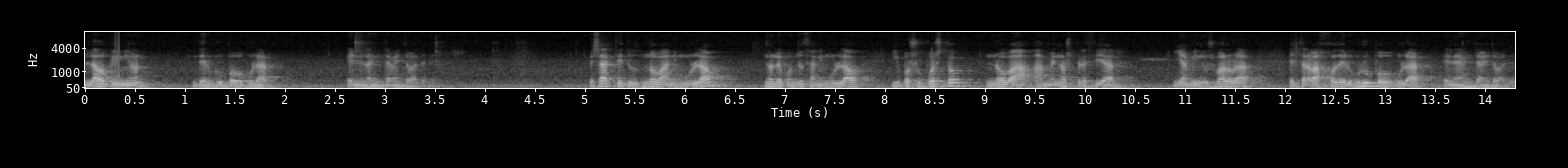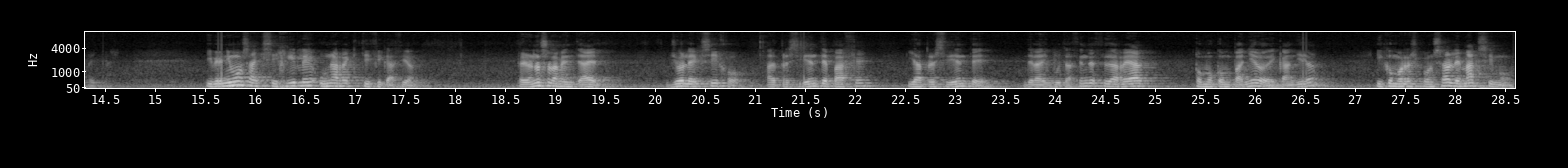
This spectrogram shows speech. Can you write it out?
la opinión del Grupo Popular en el Ayuntamiento de Valdepeñas. Esa actitud no va a ningún lado, no le conduce a ningún lado y, por supuesto, no va a menospreciar y a minusvalorar el trabajo del Grupo Popular en el Ayuntamiento de Valdepeñas. Y venimos a exigirle una rectificación, pero no solamente a él. Yo le exijo al presidente Paje y al presidente de la Diputación de Ciudad Real como compañero de Cándida y como responsable máximo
